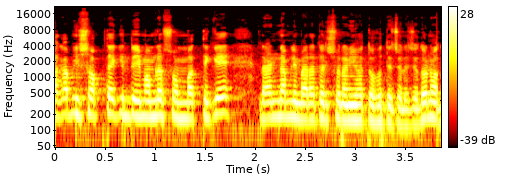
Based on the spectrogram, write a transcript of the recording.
আগামী সপ্তাহে কিন্তু এই মামলা সোমবার থেকে র্যান্ডামলি ম্যারাথন শুনানি হয়তো হতে চলেছে। ধন্যবাদ।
